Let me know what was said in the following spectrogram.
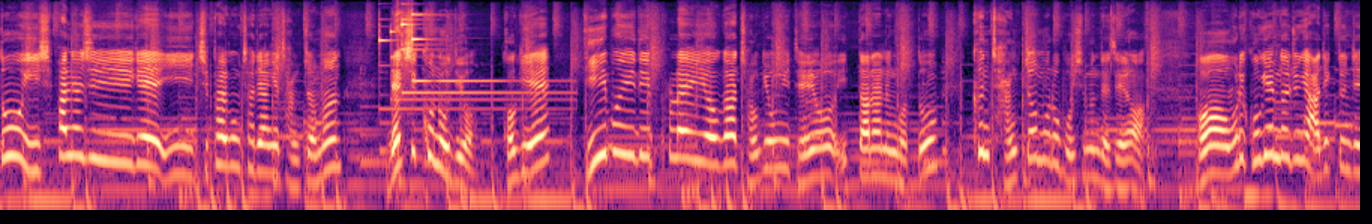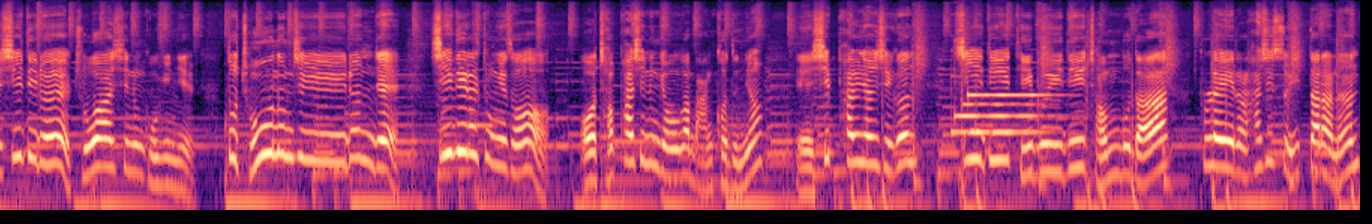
또 이 18년식의 이 G80 차량의 장점은 렉시콘 오디오 거기에 DVD 플레이어가 적용이 되어 있다라는 것도 큰 장점으로 보시면 되세요. 어, 우리 고객님들 중에 아직도 이제 CD를 좋아하시는 고객님, 또 좋은 음질은 이제 CD를 통해서 어, 접하시는 경우가 많거든요. 예, 18년식은 CD, DVD 전부 다 플레이를 하실 수 있다라는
